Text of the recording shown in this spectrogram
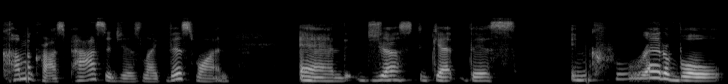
come across passages like this one and just get this incredible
